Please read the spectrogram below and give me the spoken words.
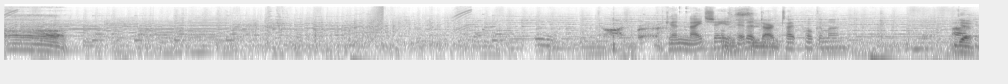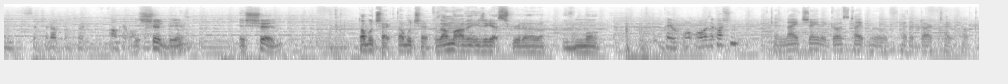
Oh Can Nightshade I'll hit a dark type Pokemon? Uh, I Yeah. can switch it up real quick. Okay, well, it should be. It should. Double check, double check, because I'm not having EJ get screwed over even more. Okay, wh- what was the question? Can Nightshade, a ghost type move, hit a dark type Pokemon?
